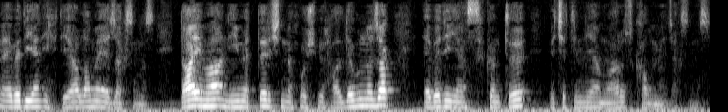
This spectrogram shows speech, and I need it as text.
ve ebediyen ihtiyarlamayacaksınız. Daima nimetler içinde hoş bir halde bulunacak, ebediyen sıkıntı ve çetinliğe maruz kalmayacaksınız.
